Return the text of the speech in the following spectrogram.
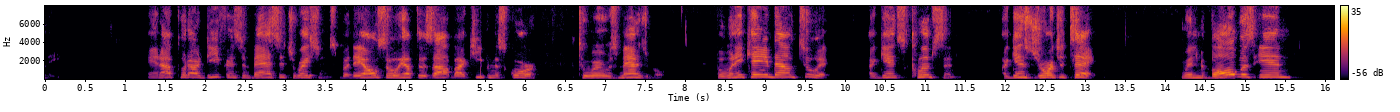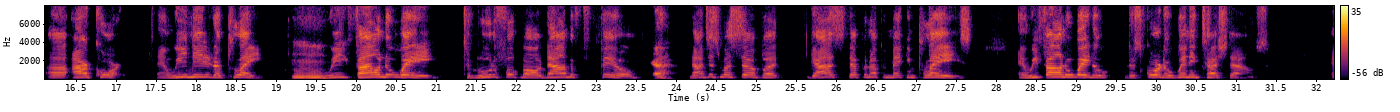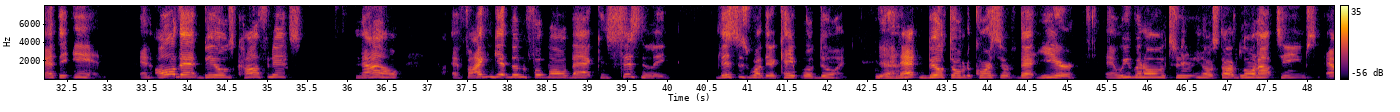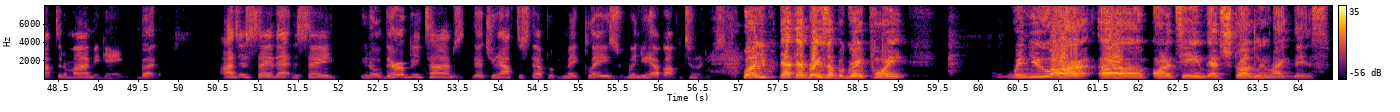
And I put our defense in bad situations, but they also helped us out by keeping the score to where it was manageable. But when it came down to it against Clemson, against Georgia Tech, when the ball was in uh, our court and we needed a play, Mhm. we found a way to move the football down the field. Yeah. Not just myself, but guys stepping up and making plays. And we found a way to, to score the winning touchdowns at the end. And all that builds confidence. Now, if I can get them the football back consistently, this is what they're capable of doing. Yeah, And that built over the course of that year and we went on to you know start blowing out teams after the Miami game. But I just say that to say you know there will be times that you have to step up and make plays when you have opportunities. Well, you that that brings up a great point. When you are uh, on a team that's struggling like this,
